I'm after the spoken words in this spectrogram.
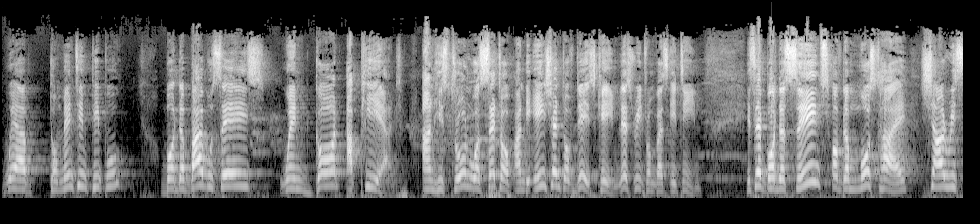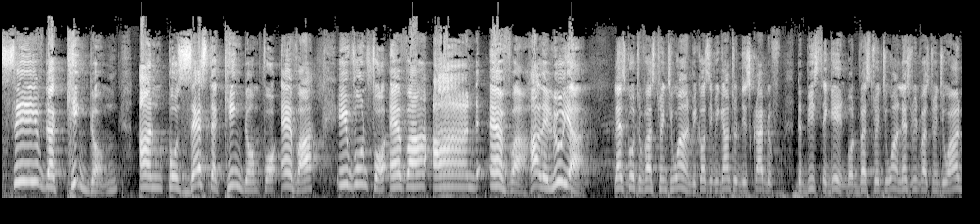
were tormenting people, but the Bible says when God appeared, and his throne was set up, and the Ancient of Days came. Let's read from verse 18. He said, But the saints of the Most High shall receive the kingdom and possess the kingdom forever, even forever and ever. Hallelujah. Let's go to verse 21 because he began to describe the, the beast again. But verse 21, let's read verse 21.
